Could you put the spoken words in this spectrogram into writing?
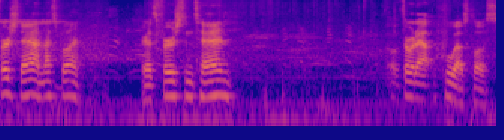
First down. Nice play. Got first and 10. Oh, throw it out. Who else close?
